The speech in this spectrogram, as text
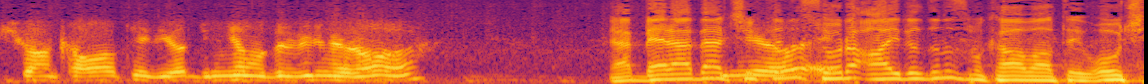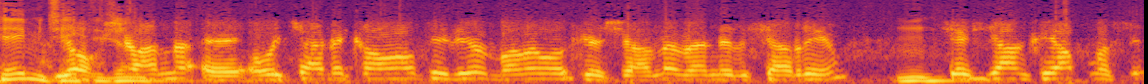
Şu an kahvaltı ediyor. Dinliyor mudur bilmiyorum ama. Ya beraber çıktınız sonra ayrıldınız mı kahvaltıya o şey mi çekti Yok şu canım? anda e, o içeride kahvaltı ediyor. Bana bakıyor şu anda. Ben de dışarıdayım. Hı. Ses yankı yapmasın.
